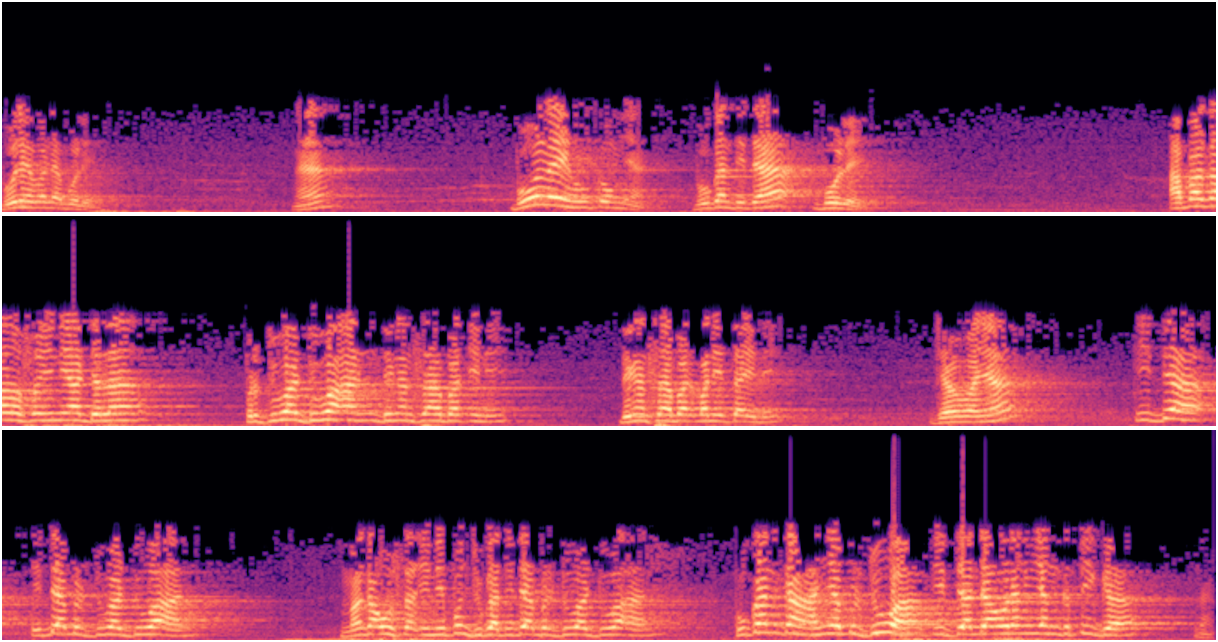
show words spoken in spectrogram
Boleh apa tidak boleh? Nah. Boleh hukumnya. Bukan tidak boleh. Apa kalau ini adalah berdua-duaan dengan sahabat ini, dengan sahabat wanita ini? Jawabannya tidak, tidak berdua-duaan. Maka ustaz ini pun juga tidak berdua-duaan. Bukankah hanya berdua, tidak ada orang yang ketiga? Nah,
